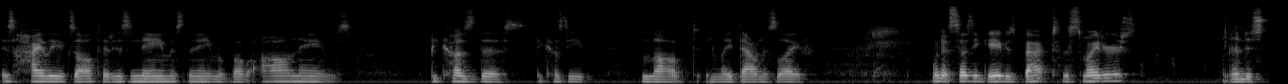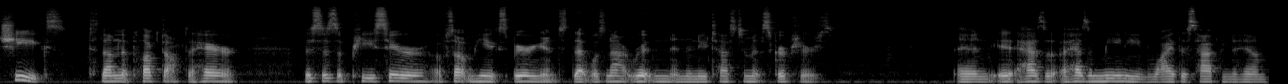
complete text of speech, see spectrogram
is highly exalted. His name is the name above all names. Because this, because he loved and laid down his life. When it says he gave his back to the smiters and his cheeks to them that plucked off the hair, this is a piece here of something he experienced that was not written in the New Testament scriptures. And it has a, it has a meaning why this happened to him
